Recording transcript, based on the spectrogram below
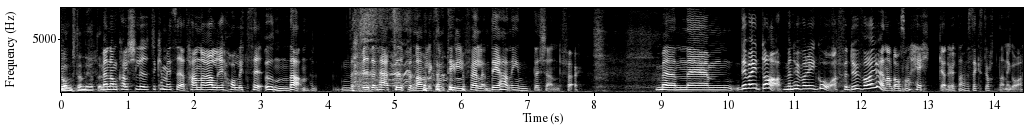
men, omständigheter. men om Carl Schlüter kan man ju säga att han har aldrig hållit sig undan vid den här typen av liksom tillfällen. Det är han inte känd för. Men eh, det var idag, men hur var det igår? För du var ju en av de som häckade utanför 68 igår.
